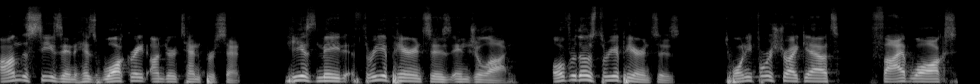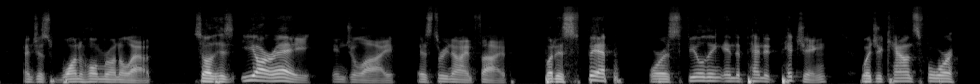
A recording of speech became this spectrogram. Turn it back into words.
On the season, his walk rate under 10%. He has made three appearances in July. Over those three appearances, 24 strikeouts, five walks, and just one home run allowed. So his ERA in July is 3.95, but his FIP or his fielding independent pitching, which accounts for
